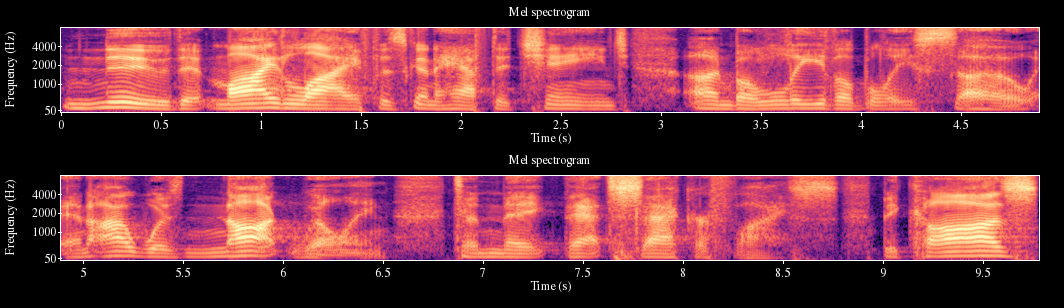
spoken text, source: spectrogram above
knew that my life was going to have to change unbelievably so. And I was not willing to make that sacrifice because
